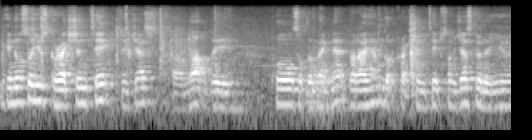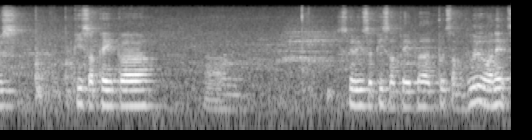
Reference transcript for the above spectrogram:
you can also use correction tape to just uh, mark the poles of the magnet, but I haven't got correction tape, so I'm just going to use a piece of paper. Um, just going to use a piece of paper, put some glue on it.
